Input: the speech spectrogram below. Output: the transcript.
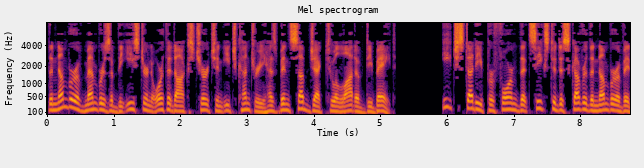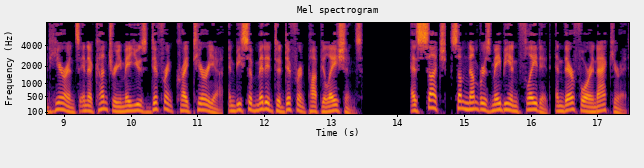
The number of members of the Eastern Orthodox Church in each country has been subject to a lot of debate. Each study performed that seeks to discover the number of adherents in a country may use different criteria, and be submitted to different populations. As such, some numbers may be inflated, and therefore inaccurate.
